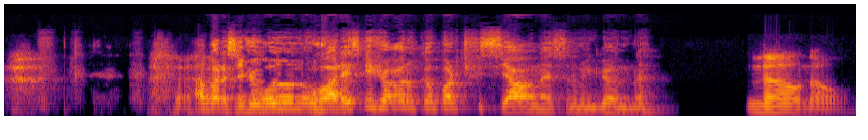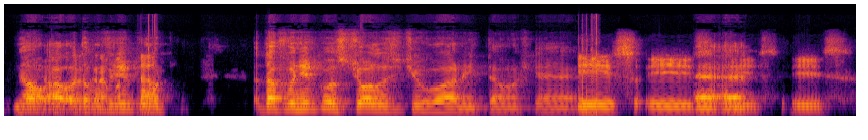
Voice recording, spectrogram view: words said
Agora, você jogou no, Juarez que joga no campo artificial, né? Se não me engano, né? Não, não. Não, eu tô, confundindo com, eu tô confundindo com os cholos de Tijuana, então acho que é. Isso, isso, é, isso, é. isso,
